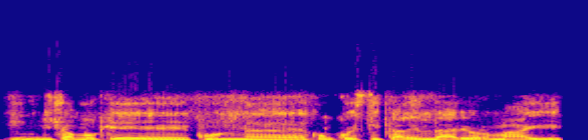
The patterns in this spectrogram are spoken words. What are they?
diciamo che con, eh, con questi calendari ormai,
